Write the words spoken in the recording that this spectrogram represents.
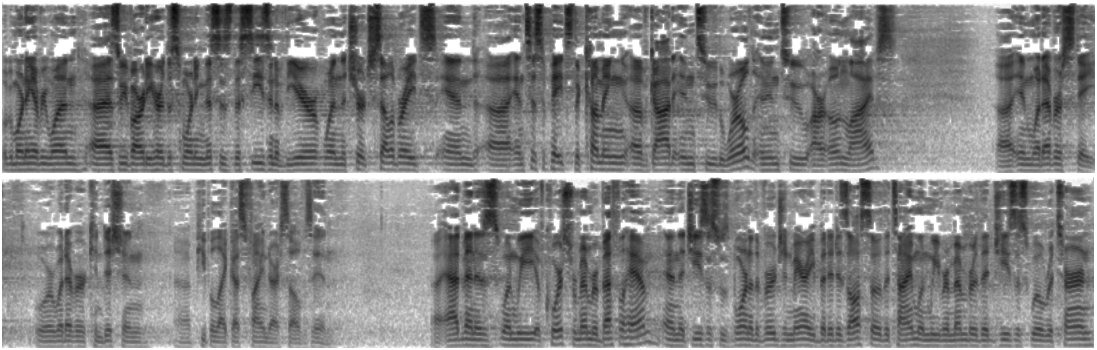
Well, good morning, everyone. Uh, as we've already heard this morning, this is the season of the year when the church celebrates and uh, anticipates the coming of God into the world and into our own lives uh, in whatever state or whatever condition uh, people like us find ourselves in. Uh, Advent is when we, of course, remember Bethlehem and that Jesus was born of the Virgin Mary, but it is also the time when we remember that Jesus will return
